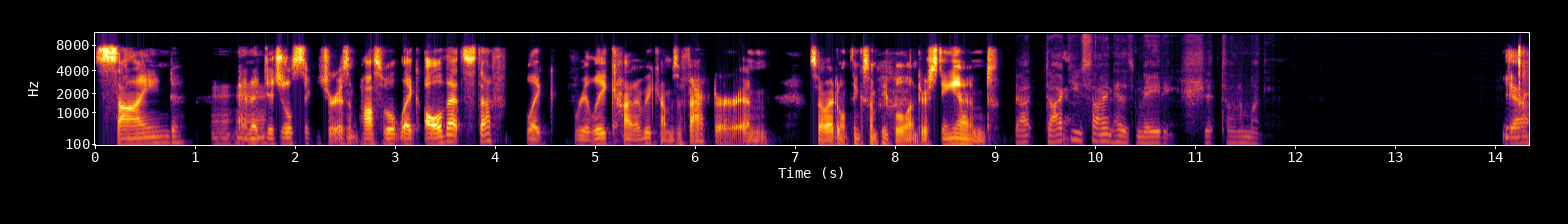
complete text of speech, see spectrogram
signed and a Mhm. digital signature isn't possible like all that stuff like really kind of becomes a factor and so i don't think some people understand Doc- DocuSign has made a shit ton of money. yeah.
